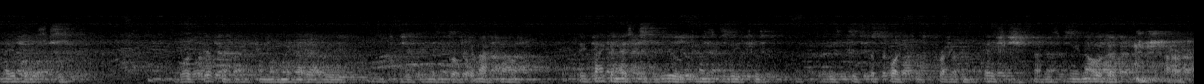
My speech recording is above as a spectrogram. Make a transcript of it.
enable us to work differently from when we have a view everything is broken up. Now, the mechanistic view tends to lead to to support this fragmentation. That is, we know that our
